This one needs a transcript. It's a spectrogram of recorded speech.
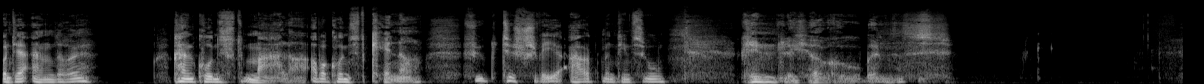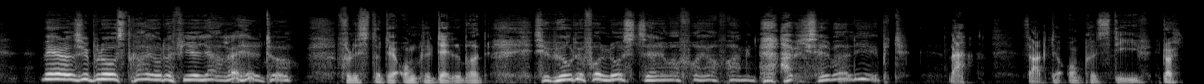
und der andere kein Kunstmaler, aber Kunstkenner, fügte schwer atmend hinzu, kindlicher Rubens. Wäre sie bloß drei oder vier Jahre älter, flüsterte Onkel Delbert, sie würde vor Lust selber Feuer fangen. Hab ich selber erlebt. Na, sagte Onkel Steve, das,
